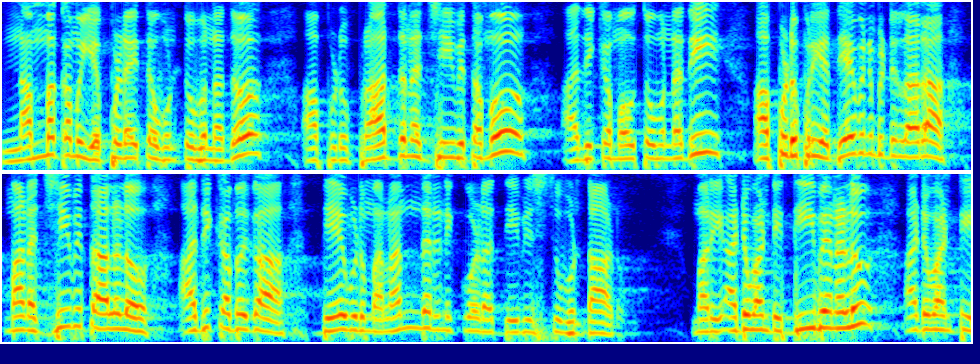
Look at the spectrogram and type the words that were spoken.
నమ్మకము ఎప్పుడైతే ఉంటూ ఉన్నదో అప్పుడు ప్రార్థన జీవితము అధికమవుతూ ఉన్నది. అప్పుడు ప్రియ దేవుని బిడ్డలారా మన జీవితాలలో అధికముగా దేవుడు మనందరిని కూడా దీవిస్తూ ఉంటాడు. మరి అటువంటి దీవెనలు అటువంటి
